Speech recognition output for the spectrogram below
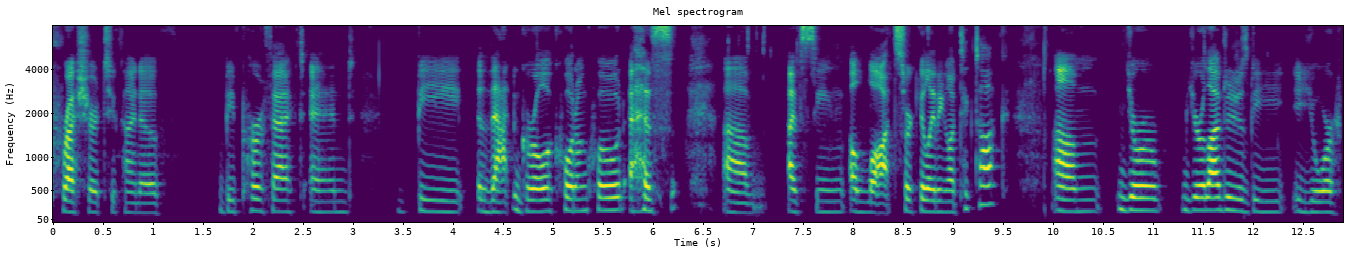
pressure to kind of be perfect and be that girl, quote unquote, as um, I've seen a lot circulating on TikTok. Um, you're you're allowed to just be your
